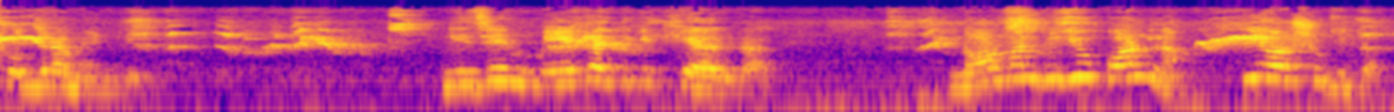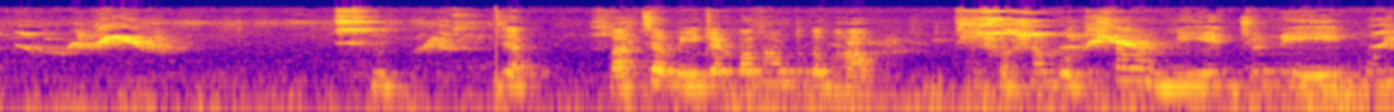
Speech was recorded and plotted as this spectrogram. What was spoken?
শোধরা ম্যান্ডি নিজের মেয়েটার দিকে খেয়াল রাখ। নর্মাল ভিডিও কর না কি অসুবিধা? যাক বাচ্চা মেয়েটার কথা অন্তত ভাব। সবসময় বলতিস না, আমার মেয়ের জন্য এই করি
